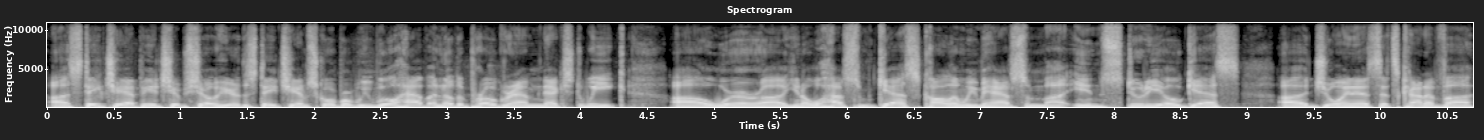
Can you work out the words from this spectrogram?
uh, state championship show here, the State Champ Scoreboard. We will have another program next week uh, where uh, you know we'll have some guests call in. We may have some uh, in studio guests uh, join us. It's kind of a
